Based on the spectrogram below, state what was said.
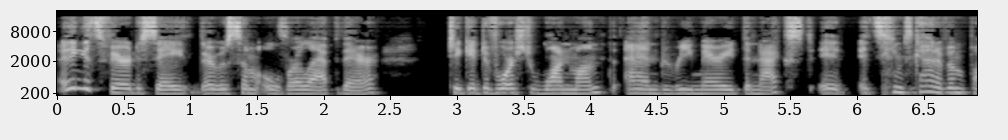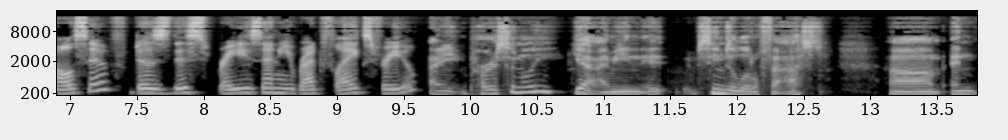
I think it's fair to say there was some overlap there. To get divorced one month and remarried the next, it it seems kind of impulsive. Does this raise any red flags for you? I mean, personally, yeah. I mean, it seems a little fast. Um, and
